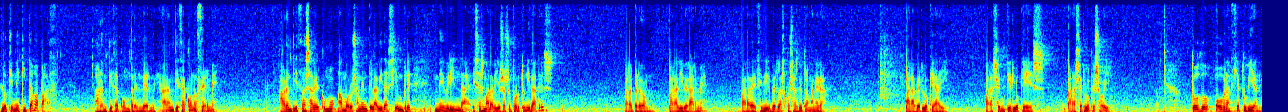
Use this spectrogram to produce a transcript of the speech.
lo que me quitaba paz. Ahora empiezo a comprenderme, ahora empiezo a conocerme. Ahora empiezo a saber cómo amorosamente la vida siempre me brinda esas maravillosas oportunidades para el perdón, para liberarme, para decidir ver las cosas de otra manera, para ver lo que hay, para sentir lo que es, para ser lo que soy. Todo obra hacia tu bien,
